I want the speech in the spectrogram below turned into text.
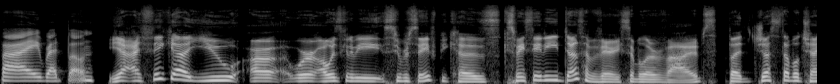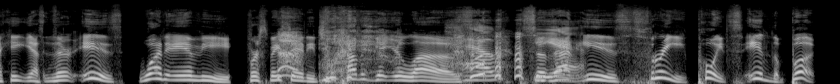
by Redbone. Yeah, I think uh, you are. We're always going to be super safe because Space Dandy does have very similar vibes. But just double checking, yes, there is one AMV for Space Dandy to come and get your love. Hell So yeah. that is three points in the book.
